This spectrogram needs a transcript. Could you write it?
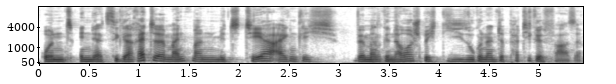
Und in der Zigarette meint man mit Teer eigentlich wenn man genauer spricht, die sogenannte Partikelphase.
